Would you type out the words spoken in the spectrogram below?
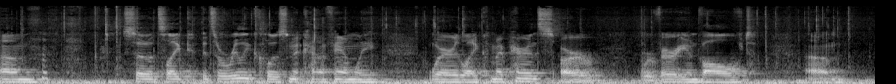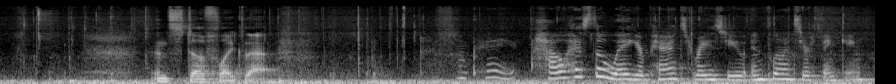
Um, so it's like it's a really close knit kind of family, where like my parents are were very involved, um, and stuff like that. Okay. How has the way your parents raised you influenced your thinking?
